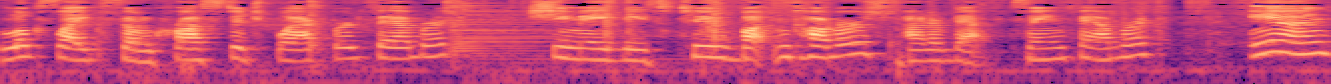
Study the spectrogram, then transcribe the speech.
Looks like some cross-stitch blackbird fabric. She made these two button covers out of that same fabric. And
